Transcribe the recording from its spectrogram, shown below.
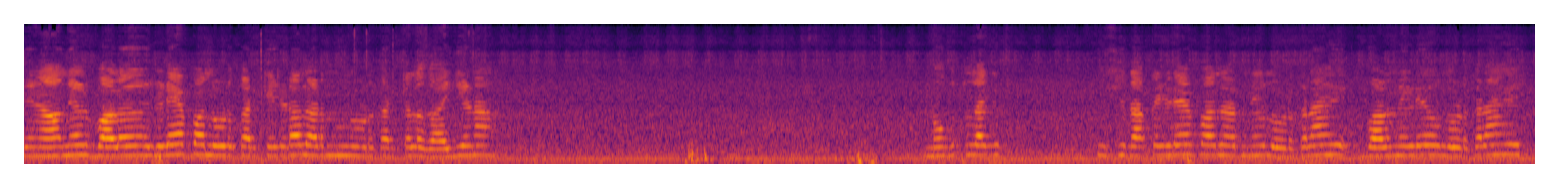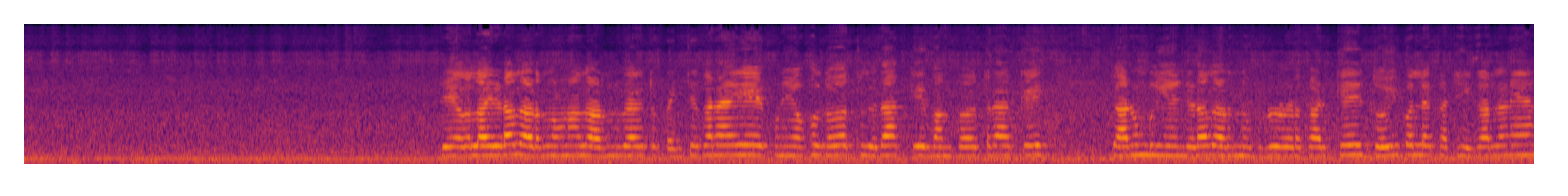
ਤੇ ਨਾਲ ਨਾਲ ਬਲ ਜਿਹੜੇ ਆਪਾਂ ਲੋਡ ਕਰਕੇ, ਜਿਹੜਾ ਲੜਨ ਨੂੰ ਲੋਡ ਕਰਕੇ ਲਗਾਈ ਜਾਣਾ ਨੋਕ ਤੋਂ ਕੇ ਪਿੱਛੇ ਤੱਕ ਜਿਹੜੇ ਆਪਾਂ ਲੜ ਨੇ ਲੋਡ ਕਰਾਂਗੇ, ਬਲ ਨੇ ਉਹ ਲੋਡ ਕਰਾਂਗੇ। ਤੇ ਅਗਲਾ ਜਿਹੜਾ ਲੜਨ ਲਾਉਣਾ ਲੜਨ ਨੂੰ ਬੈਗ ਤੋਂ ਪੈਂਚ ਕਰਾਂਗੇ, ਆਪਣੀ ਅਕਲ ਦਾ ਹੱਥ ਰੱਖ ਕੇ, ਬੰਦ ਰੱਖ ਕੇ, ਚਾਰ ਉਂਗਲੀਆਂ ਜਿਹੜਾ ਲੜ ਨੂੰ ਲੋਡ ਕਰਕੇ ਦੋ ਹੀ ਪੱਲੇ ਇਕੱਠੇ ਕਰ ਲੈਣੇ ਆ।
